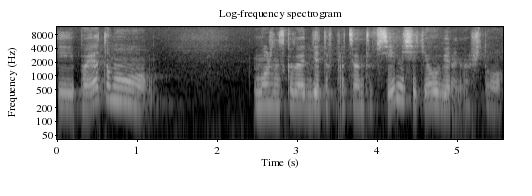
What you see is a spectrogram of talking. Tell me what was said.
И поэтому, можно сказать, где-то в процентов 70 я уверена, что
